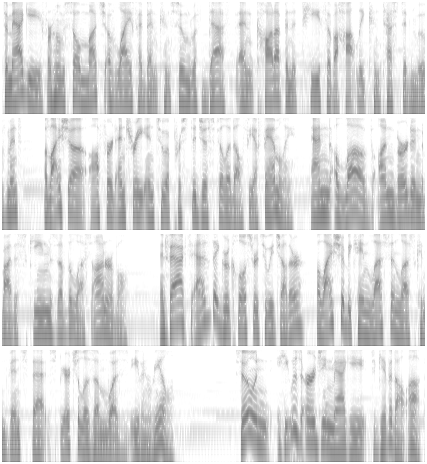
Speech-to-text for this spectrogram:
To Maggie, for whom so much of life had been consumed with death and caught up in the teeth of a hotly contested movement, Elisha offered entry into a prestigious Philadelphia family and a love unburdened by the schemes of the less honorable. In fact, as they grew closer to each other, Elisha became less and less convinced that spiritualism was even real. Soon, he was urging Maggie to give it all up.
